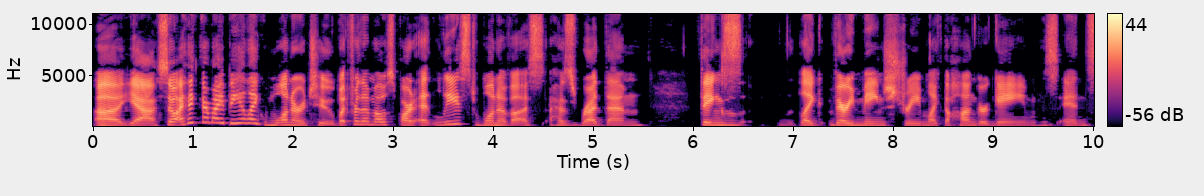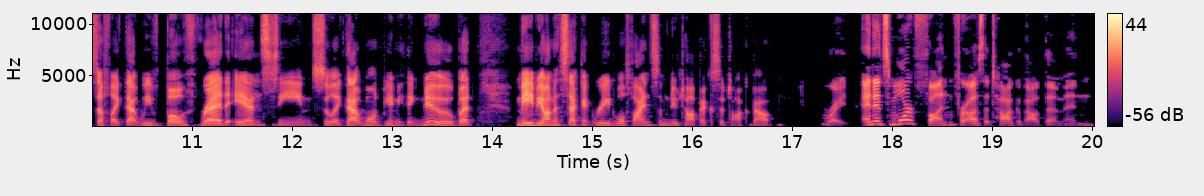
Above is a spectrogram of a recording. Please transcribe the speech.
Uh, yeah. So I think there might be like one or two, but for the most part, at least one of us has read them. Things like very mainstream, like the Hunger Games and stuff like that. We've both read and seen, so like that won't be anything new. But maybe on a second read, we'll find some new topics to talk about. Right. And it's more fun for us to talk about them. And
